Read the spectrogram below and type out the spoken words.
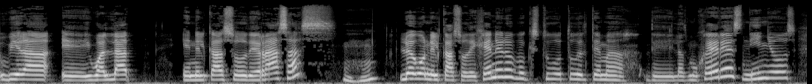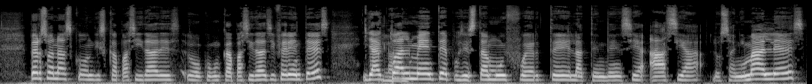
hubiera eh, igualdad en el caso de razas, luego en el caso de género, porque estuvo todo el tema de las mujeres, niños, personas con discapacidades o con capacidades diferentes, y actualmente pues está muy fuerte la tendencia hacia los animales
